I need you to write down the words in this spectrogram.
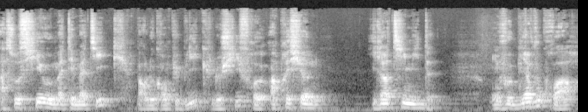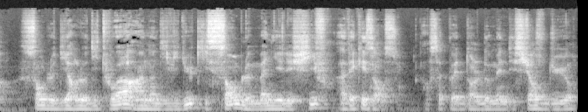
Associé aux mathématiques, par le grand public, le chiffre impressionne, il intimide. On veut bien vous croire, semble dire l'auditoire à un individu qui semble manier les chiffres avec aisance. Alors ça peut être dans le domaine des sciences dures,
